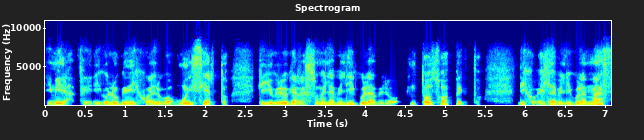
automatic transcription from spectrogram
Y mira, Federico Lupi dijo algo muy cierto, que yo creo que resume la película, pero en todos sus aspectos. Dijo, es la película más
